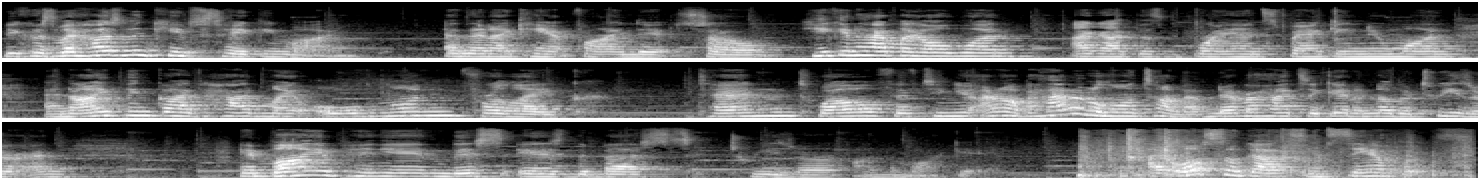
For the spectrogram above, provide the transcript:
because my husband keeps taking mine and then I can't find it. So he can have my old one. I got this brand spanking new one. And I think I've had my old one for like 10, 12, 15 years. I don't know, I've had it a long time. I've never had to get another tweezer. And in my opinion, this is the best tweezer on the market. I also got some samples.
